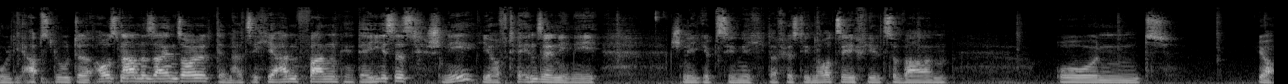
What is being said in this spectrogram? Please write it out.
wohl die absolute Ausnahme sein soll. Denn als ich hier anfang, der hieß es Schnee hier auf der Insel. Nee, nee, Schnee gibt es hier nicht. Dafür ist die Nordsee viel zu warm. Und ja.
